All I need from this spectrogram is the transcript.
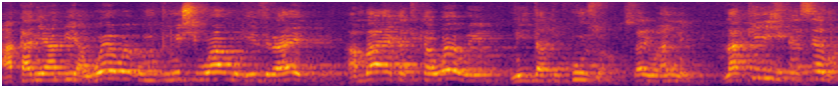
akaniambia wewe umtumishi wangu Israeli, ambaye katika wewe nitatukuzwa. Mstari wa nne, lakini nikasema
